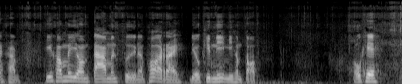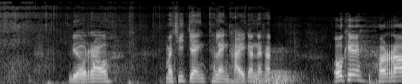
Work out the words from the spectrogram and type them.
นะครับ ที่เขาไม่ยอมตามมันฝืนนะเพราะอะไร เดี๋ยวคลิปนี้มีคำตอบ โอเค เดี๋ยวเรามาชี้แจงแถลงไขกันนะครับ โอเค เรา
